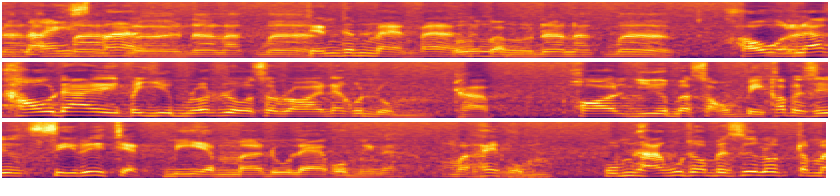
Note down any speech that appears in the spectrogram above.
น่ารัก Nice มากมาก เลยน่ารักมากเจนเทลแมนมากเอแล้วแบบอน่ารักมากเขาแล้วเขาได้ไปยืมรถโรลส์รอยซ์นะคุณหนุ่ม ครับ พอยืมมา 2 ปีเขาไปซื้อซีรีส์7 BM มาดูแลผมเองนะมาให้ผม ผมถามคุณทอมไปซื้อรถทำไม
